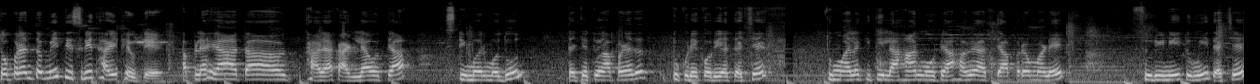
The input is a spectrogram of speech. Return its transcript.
तोपर्यंत मी तिसरी थाळी ठेवते. आपल्या ह्या आता थाळ्या काढल्या होत्या स्टीमरमधून. त्याच्यातून आपण आता तुकडे करूया त्याचे. तुम्हाला किती लहान मोठ्या हव्या त्याप्रमाणे सुरीने तुम्ही त्याचे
